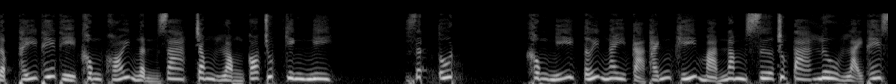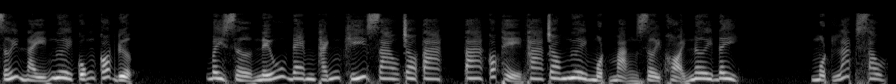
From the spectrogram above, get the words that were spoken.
lập thấy thế thì không khói ngẩn ra trong lòng có chút kinh nghi. Rất tốt không nghĩ tới ngay cả thánh khí mà năm xưa chúng ta lưu lại thế giới này ngươi cũng có được. Bây giờ nếu đem thánh khí sao cho ta, ta có thể tha cho ngươi một mạng rời khỏi nơi đây. Một lát sau,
